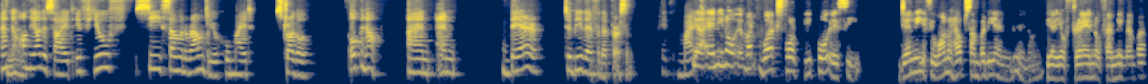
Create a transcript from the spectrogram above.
And yeah. on the other side, if you f- see someone around you who might struggle, open up and, and dare to be there for that person. It might. Yeah. And you know, what works for people is see, generally, if you want to help somebody and, you know, they're your friend or family member,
